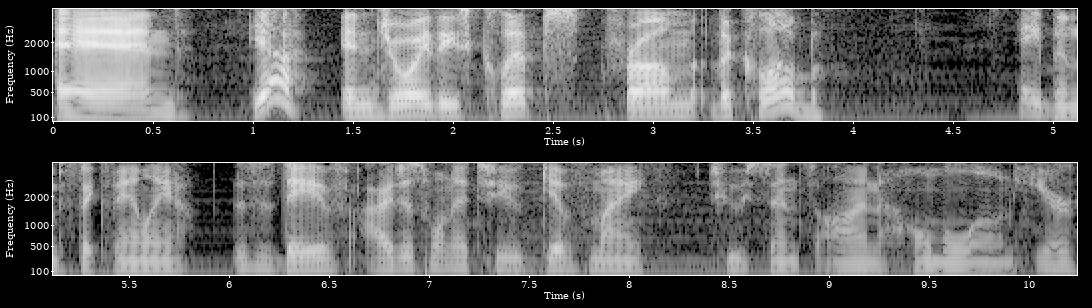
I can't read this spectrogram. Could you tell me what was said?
And yeah, enjoy these clips from the club. Hey, Boomstick family. This is Dave. I just wanted to give my two cents on Home Alone here.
